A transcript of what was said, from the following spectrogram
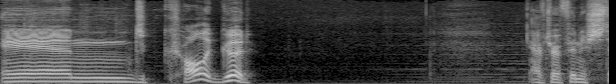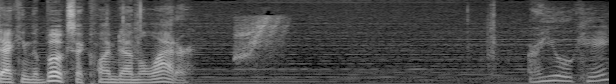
and call it good. After I finish stacking the books, I climb down the ladder. Are you okay?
